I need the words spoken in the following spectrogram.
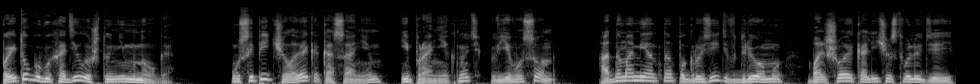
По итогу выходило, что немного. Усыпить человека касанием и проникнуть в его сон — одномоментно погрузить в дрему большое количество людей,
